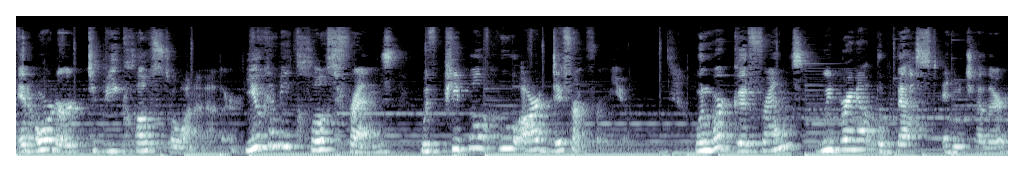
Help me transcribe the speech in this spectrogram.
in order to be close to one another. You can be close friends with people who are different from you. When we're good friends, we bring out the best in each other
